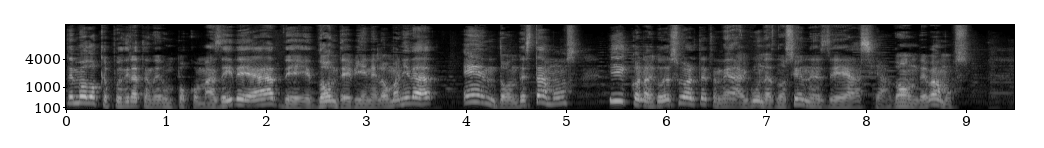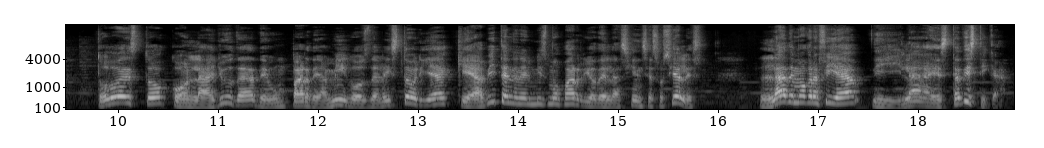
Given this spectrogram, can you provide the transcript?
de modo que pudiera tener un poco más de idea de dónde viene la humanidad, en dónde estamos y con algo de suerte tener algunas nociones de hacia dónde vamos. Todo esto con la ayuda de un par de amigos de la historia que habitan en el mismo barrio de las ciencias sociales, la demografía y la estadística.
